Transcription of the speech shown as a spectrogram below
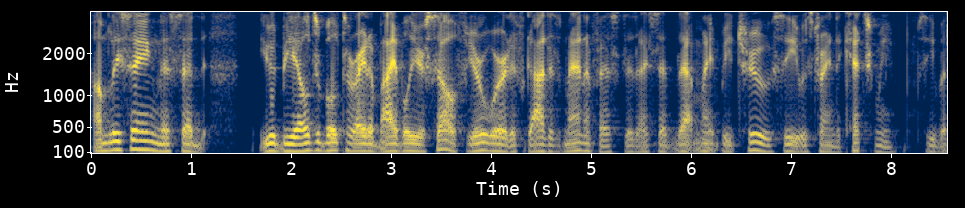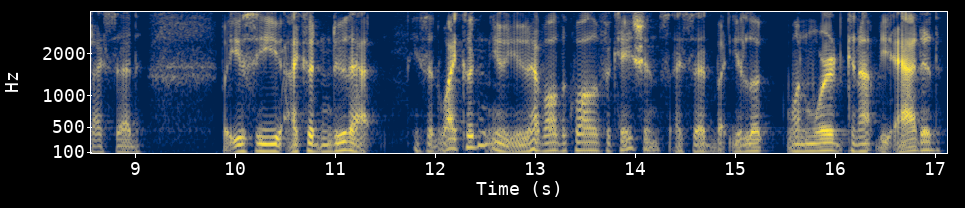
humbly saying this, said, you would be eligible to write a Bible yourself, your word, if God is manifested. I said, That might be true. See, he was trying to catch me. See, but I said, But you see, I couldn't do that. He said, Why couldn't you? You have all the qualifications. I said, But you look, one word cannot be added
